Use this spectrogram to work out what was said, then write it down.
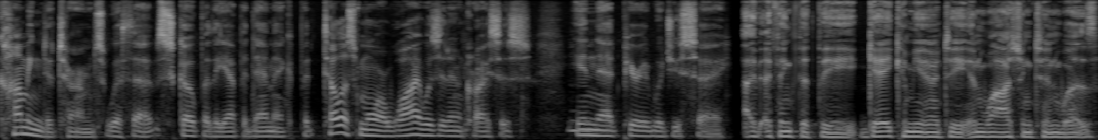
coming to terms with the scope of the epidemic. But tell us more. Why was it in a in that period, would you say? I, I think that the gay community in Washington was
